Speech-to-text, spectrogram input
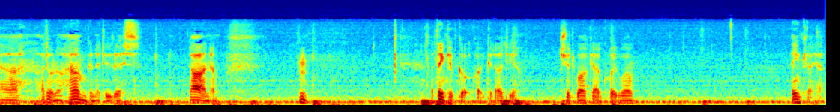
Uh, I don't know how I'm gonna do this. Ah, no. Hmm. I think I've got quite a good idea. Should work out quite well. I think I have.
